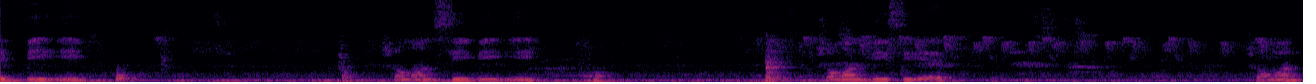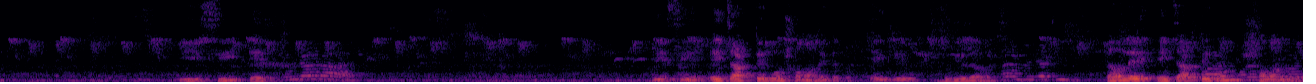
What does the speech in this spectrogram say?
এফ বিই সমান সিবিই সমান বিসিএফ সমান E C F E C F এই চারটে কোণ সমান, এই দেখো, এই যে বুঝিয়ে দেওয়া হয়েছে। তাহলে এই চারটে কোণ সমান হলো।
